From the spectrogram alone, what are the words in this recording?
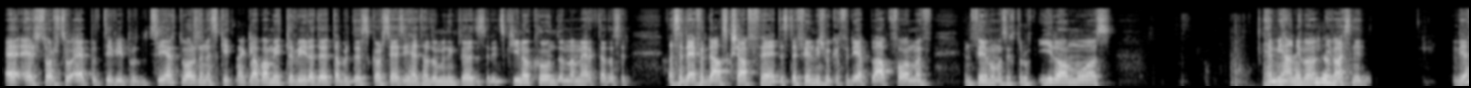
er, er ist zwar zu Apple TV produziert worden, es gibt ihn, glaube ich, auch mittlerweile dort, aber der Scorsese hat halt unbedingt gewollt, dass er ins Kino kommt und man merkt auch, dass er, dass er den für das geschafft hat. Dass der Film ist wirklich für die Plattform ein Film, wo man sich darauf einladen muss. Ja, wir haben eben, Einladen. ich weiß nicht, wie?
